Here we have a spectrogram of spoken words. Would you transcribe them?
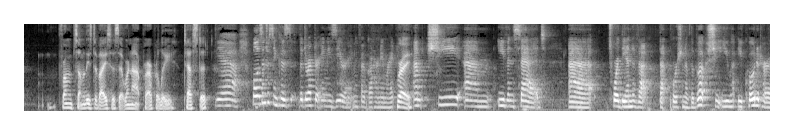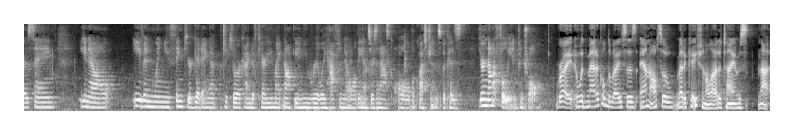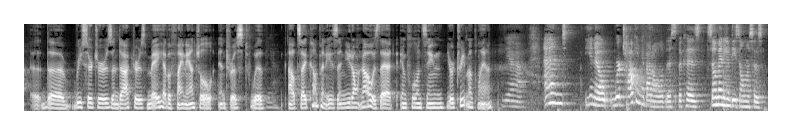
from some of these devices that were not properly tested. Yeah. Well, it's interesting because the director Amy Ziering, if I've got her name right, Right. Um, she um, even said uh, toward the end of that that portion of the book, she you you quoted her as saying, you know. Even when you think you're getting a particular kind of care, you might not be, and you really have to know all the answers and ask all the questions because you're not fully in control. Right, and with medical devices and also medication, a lot of times not uh, the researchers and doctors may have a financial interest with outside companies, and you don't know is that influencing your treatment plan. Yeah. And, you know, we're talking about all of this because so many of these illnesses,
